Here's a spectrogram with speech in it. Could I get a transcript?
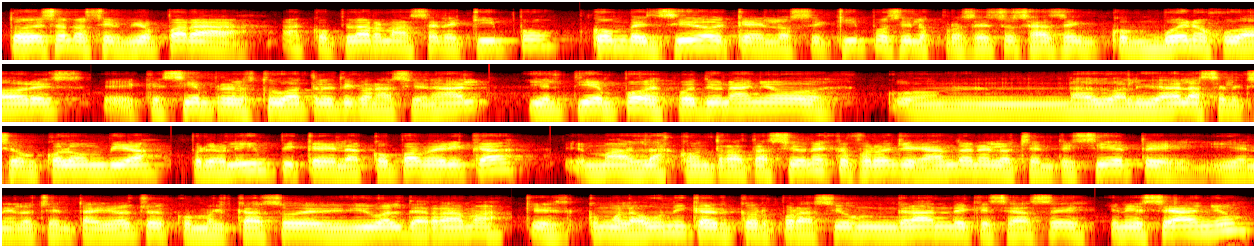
Todo eso nos sirvió para acoplar más el equipo, convencido de que los equipos y los procesos se hacen con buenos jugadores, eh, que siempre los tuvo Atlético Nacional, y el tiempo después de un año con la dualidad de la selección Colombia preolímpica y la Copa América más las contrataciones que fueron llegando en el 87 y en el 88, como el caso de Didi Valderrama, que es como la única incorporación grande que se hace en ese año,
